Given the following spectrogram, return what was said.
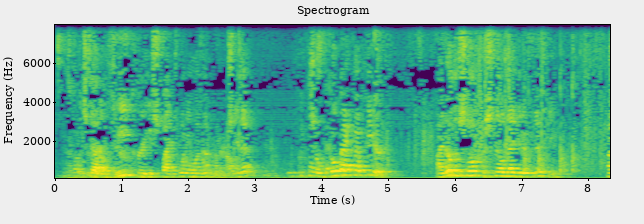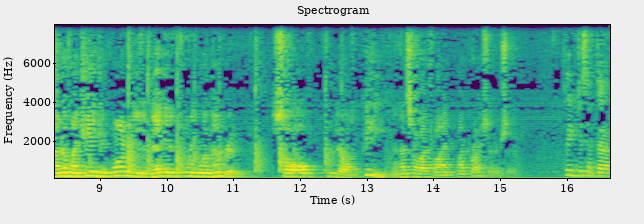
It's gotta decrease by twenty-one hundred, see that? So go back up here. I know the slope is still negative fifty. I know my change in quantity is a negative twenty-one hundred. Solve for delta P, and that's how I find my price intercept. So you just have to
